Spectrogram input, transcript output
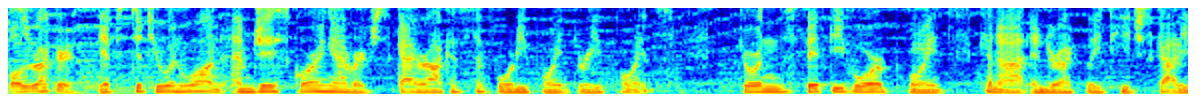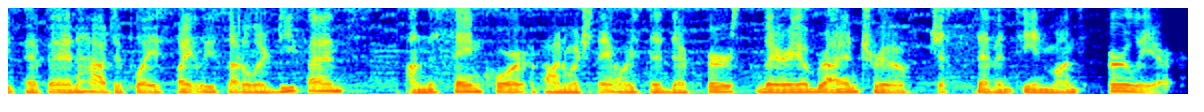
Bulls record dips to 2 and 1. MJ's scoring average skyrockets to 40.3 points. Jordan's 54 points cannot indirectly teach Scottie Pippen how to play slightly subtler defense on the same court upon which they hoisted their first Larry O'Brien troof just 17 months earlier.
